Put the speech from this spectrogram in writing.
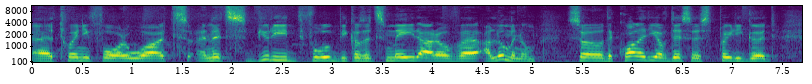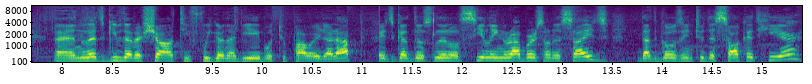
uh, 24 watts and it's beautiful because it's made out of uh, aluminum. So the quality of this is pretty good. And let's give that a shot if we're gonna be able to power that up. It's got those little sealing rubbers on the sides that goes into the socket here.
